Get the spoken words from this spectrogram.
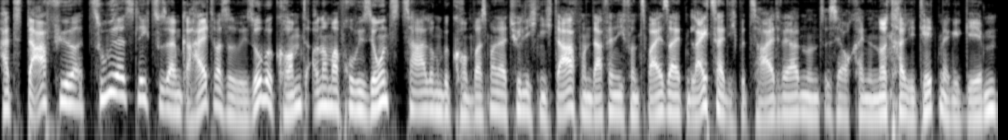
hat dafür zusätzlich zu seinem Gehalt, was er sowieso bekommt, auch nochmal Provisionszahlungen bekommen, was man natürlich nicht darf. Man darf ja nicht von zwei Seiten gleichzeitig bezahlt werden und es ist ja auch keine Neutralität mehr gegeben.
